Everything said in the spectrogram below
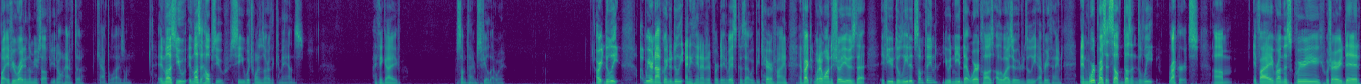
But if you're writing them yourself, you don't have to capitalize them. Unless you unless it helps you see which ones are the commands. I think I sometimes feel that way. All right, delete. We are not going to delete anything out of our database because that would be terrifying. In fact, what I wanted to show you is that if you deleted something, you would need that where clause, otherwise it would delete everything. And WordPress itself doesn't delete records. Um, if I run this query, which I already did,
